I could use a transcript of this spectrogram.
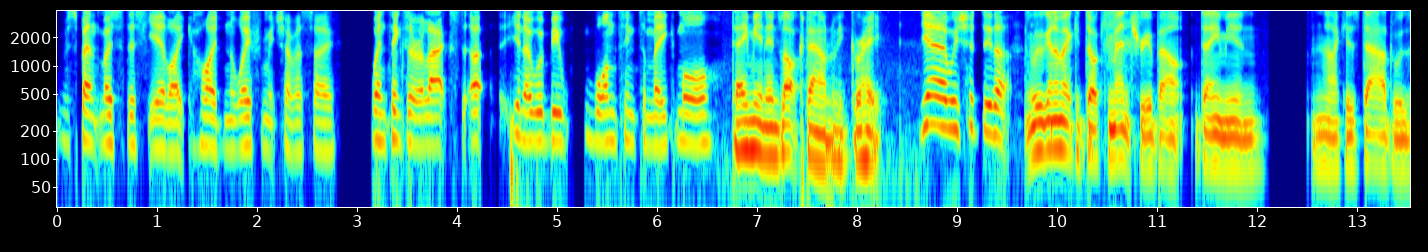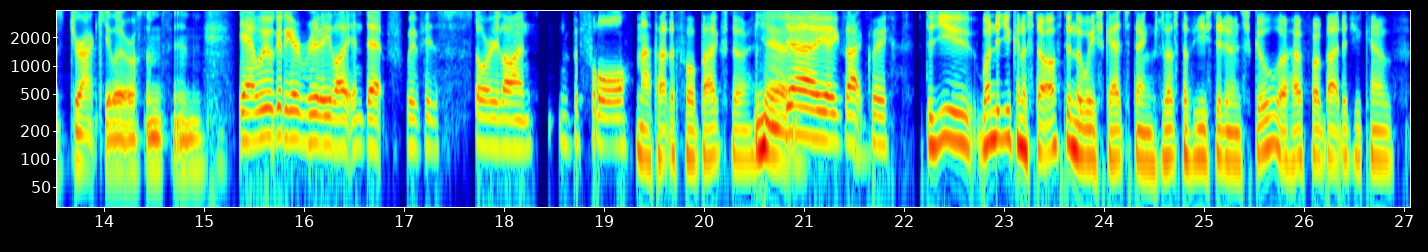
we've spent most of this year like hiding away from each other. So when things are relaxed, uh, you know, we'd be wanting to make more. Damien in lockdown would be great. Yeah, we should do that. we were gonna make a documentary about Damien, and like his dad was Dracula or something. Yeah, we were going to go really like in depth with his storyline before. Map out the full backstory. Yeah. Yeah, yeah, exactly. Did you? When did you kind of start off doing the wee sketch things? Was that stuff you used to do in school, or how far back did you kind of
